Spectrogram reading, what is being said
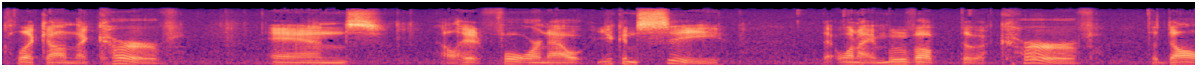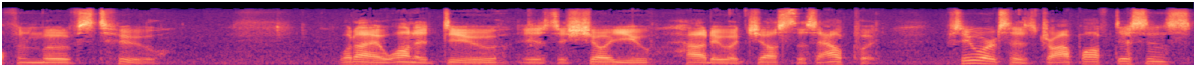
click on the curve, and I'll hit 4. Now you can see that when I move up the curve, the dolphin moves too. What I want to do is to show you how to adjust this output. See where it says drop off distance?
